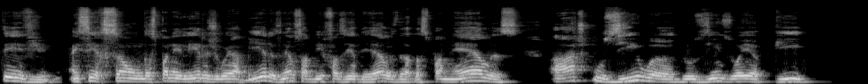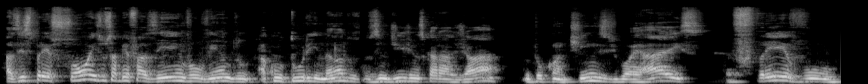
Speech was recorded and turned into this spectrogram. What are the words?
teve a inserção das paneleiras de goiabeiras, né, o saber fazer delas, das panelas, a arte exclusiva dos índios Oiapi, as expressões do saber fazer envolvendo a cultura inã dos indígenas Carajá, do Tocantins, de Goiás, frevo,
